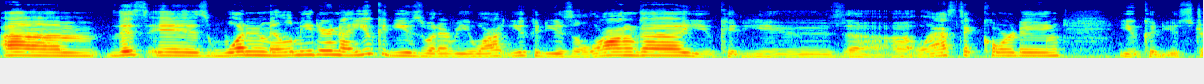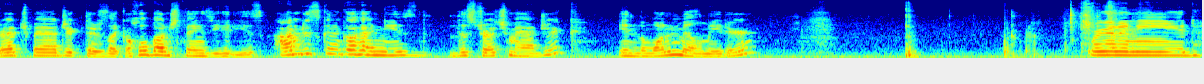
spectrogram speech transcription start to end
Um, this is one millimeter. Now you could use whatever you want. You could use a longa. You could use uh, elastic cording. You could use Stretch Magic. There's like a whole bunch of things you could use. I'm just going to go ahead and use the Stretch Magic in the one millimeter. We're going to need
